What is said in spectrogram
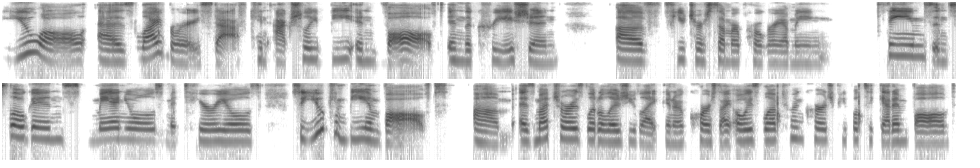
you all as library staff can actually be involved in the creation of future summer programming themes and slogans, manuals, materials, so you can be involved um, as much or as little as you like. And of course, I always love to encourage people to get involved.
